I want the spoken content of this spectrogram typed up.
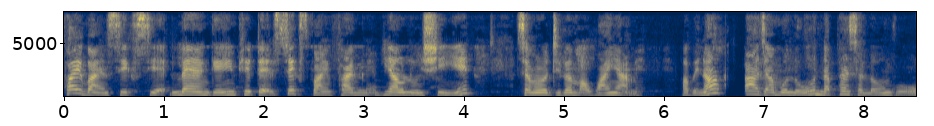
5 by 6ရဲ့ land gain ဖြစ်တဲ့6 by 5နဲ့မြောက်လို့ရှိရင်ဆင်မတို့ဒီဘက်မှာ1ရမယ်ဟုတ်ပြီနော်အားကြောင့်မလို့နှစ်ဖက်စလုံးကို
